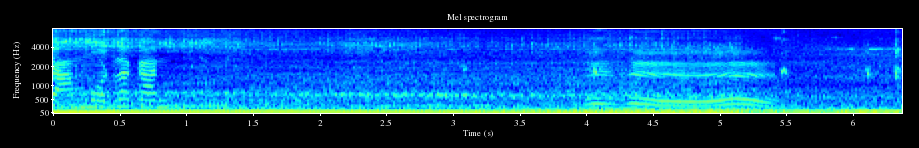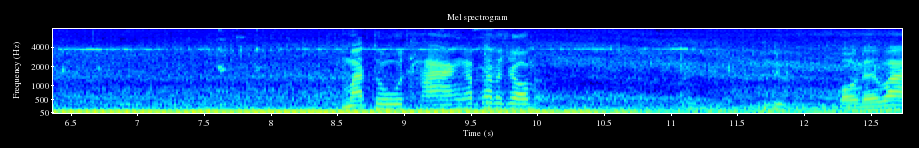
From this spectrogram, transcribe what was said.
ยามหมดแล้วกันเออหือมา ทางครับท่านผู้ชม บอกเลยว่า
